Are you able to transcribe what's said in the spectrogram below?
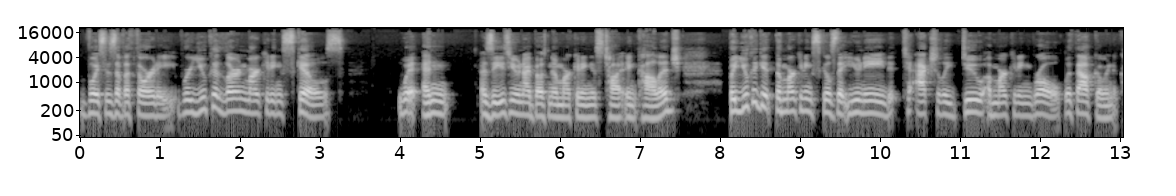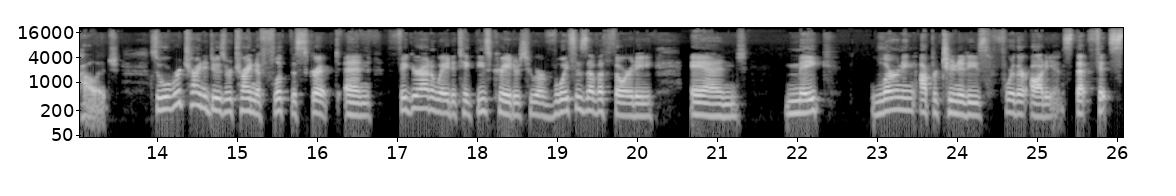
voices of authority where you could learn marketing skills. And Aziz, you and I both know marketing is taught in college, but you could get the marketing skills that you need to actually do a marketing role without going to college. So what we're trying to do is we're trying to flip the script and figure out a way to take these creators who are voices of authority and make learning opportunities for their audience that fits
